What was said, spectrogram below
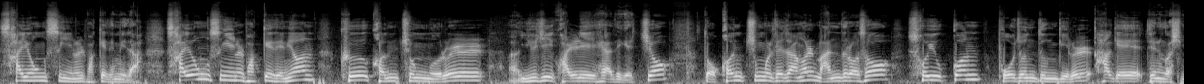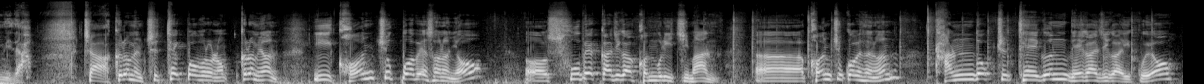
사용 승인을 받게 됩니다. 사용 승인을 받게 되면 그 건축물을 아, 유지 관리해야 되겠죠. 또 건축물 대장을 만들어서 소유권 보존 등기를 하게 되는 것입니다. 자, 그러면 주택법으로 그러면 이 건축법에서는요. 어, 수백 가지가 건물이 있지만 어, 건축법에서는 단독 주택은 네 가지가 있고요.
